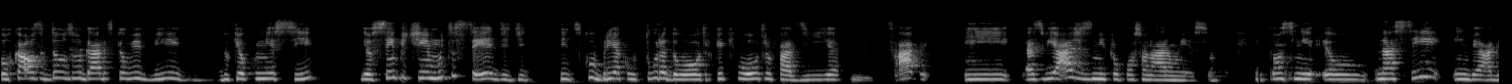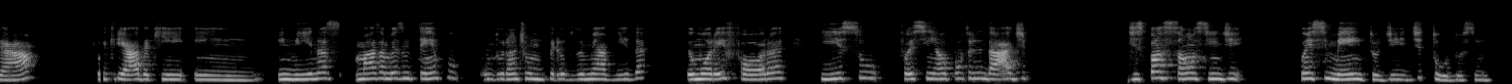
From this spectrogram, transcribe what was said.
por causa dos lugares que eu vivi, do que eu conheci. E eu sempre tinha muito sede de, de descobrir a cultura do outro, o que, que o outro fazia, hum. sabe? E as viagens me proporcionaram isso. Então, assim, eu nasci em BH, fui criada aqui em, em Minas, mas, ao mesmo tempo, durante um período da minha vida, eu morei fora e isso foi, assim, a oportunidade de expansão, assim, de conhecimento, de, de tudo, assim.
